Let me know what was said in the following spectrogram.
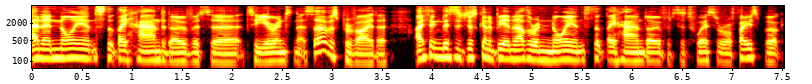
an annoyance that they handed over to to your internet service provider i think this is just going to be another annoyance that they hand over to twitter or facebook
